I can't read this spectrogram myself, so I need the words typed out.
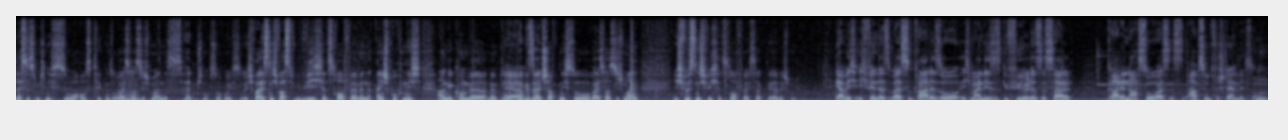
lässt es mich nicht so austicken. So, weißt du, was Mhm. ich meine? Das hält mich noch so ruhig. So. Ich weiß nicht, was, wie ich jetzt drauf wäre, wenn Einspruch nicht angekommen wäre, wenn Ja. der Gesellschaft nicht so, weißt du, was ich meine? Ich wüsste nicht, wie ich jetzt drauf wäre, ich sag dir ehrlich. Man. Ja, aber ich, ich finde das, weißt du, gerade so, ich meine, dieses Gefühl, das ist halt, gerade nach sowas, ist absolut verständlich so. Mhm.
